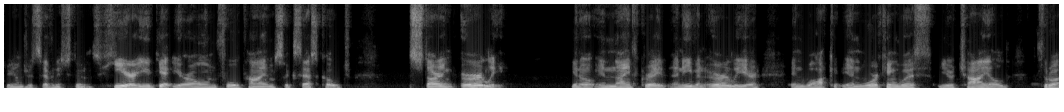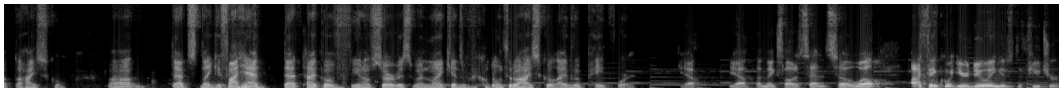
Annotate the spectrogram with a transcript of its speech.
370 students. Here you get your own full-time success coach starting early you know in ninth grade and even earlier in walk in working with your child throughout the high school. Uh, that's like if i had that type of you know service when my kids were going through high school i would have paid for it. Yeah yeah, that makes a lot of sense. So, well, I think what you're doing is the future.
